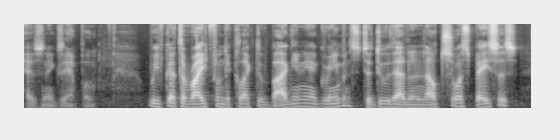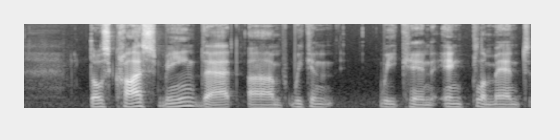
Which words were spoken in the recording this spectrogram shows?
as an example. We've got the right from the collective bargaining agreements to do that on an outsourced basis. Those costs mean that um, we can we can implement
